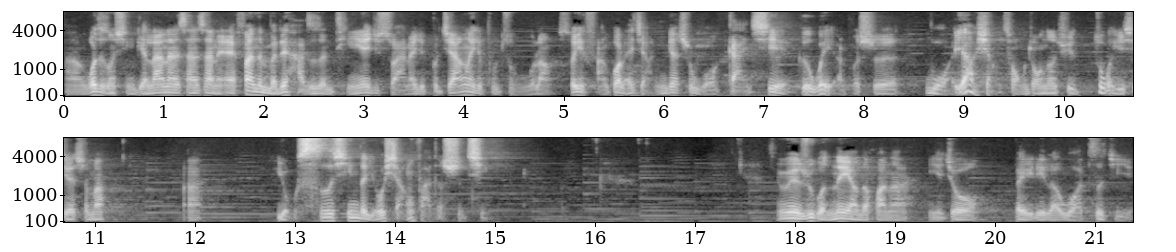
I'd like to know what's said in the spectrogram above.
啊，我这种性格懒懒散散的，哎，反正没得啥子人听也就算了，就不讲了，就不做了。所以反过来讲，应该是我感谢各位，而不是我要想从中呢去做一些什么啊有私心的、有想法的事情。因为如果那样的话呢，也就背离了我自己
